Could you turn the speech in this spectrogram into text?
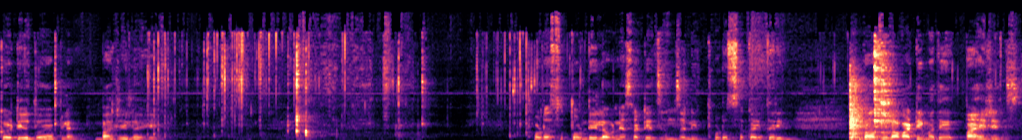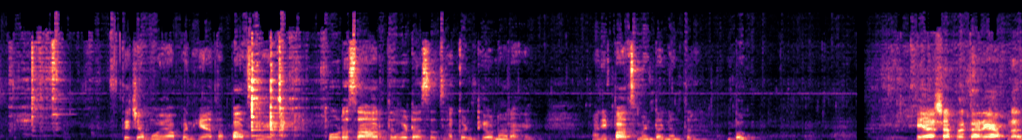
कट येतो आहे आपल्या भाजीला हे. थोडंसं तोंडी लावण्यासाठी झणझणीत थोडंसं काहीतरी बाजूला वाटीमध्ये पाहिजेच त्याच्यामुळे आपण हे आता पाच मिनिट थोडंसं अर्धवट असं झाकण ठेवणार आहे. आणि पाच मिनटानंतर बघू. हे अशा प्रकारे आपलं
